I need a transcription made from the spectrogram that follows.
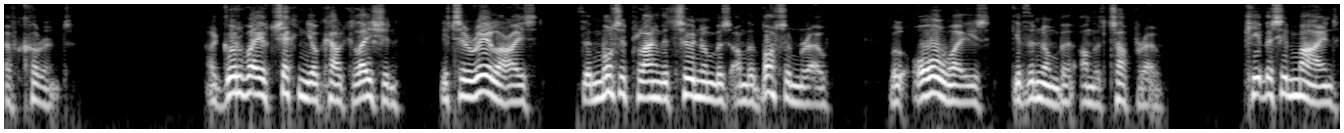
of current. A good way of checking your calculation is to realise that multiplying the two numbers on the bottom row will always give the number on the top row. Keep this in mind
